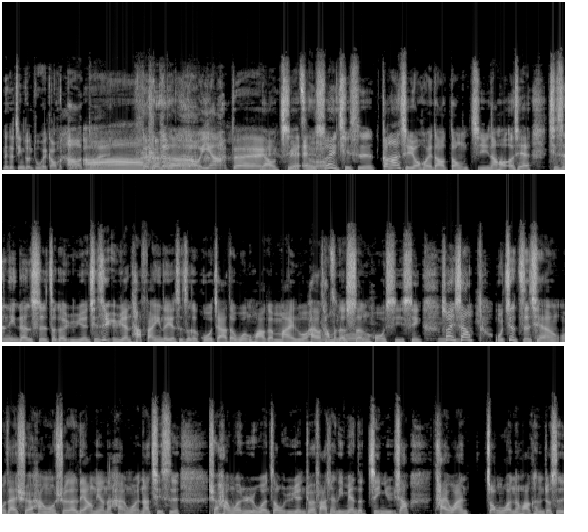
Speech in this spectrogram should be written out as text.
那个精准度会高很多。哦，对，啊、跟 Google 一样。对，了解。哎、欸，所以其实刚刚其实又回到动机，然后而且其实你认识这个语言，其实语言它反映的也是这个国家的文化跟脉络，还有他们的生活习性。所以像我记得之前我在学韩文，我学了两年的韩文，那其实。学韩文、日文这种语言，你就会发现里面的敬语，像台湾中文的话，可能就是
